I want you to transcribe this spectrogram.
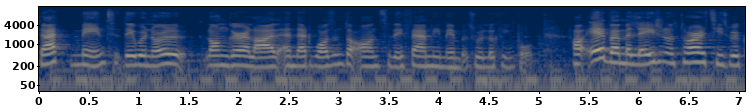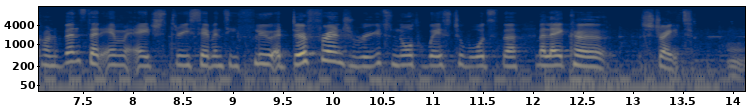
that meant they were no longer alive and that wasn't the answer their family members were looking for. However, Malaysian authorities were convinced that MH370 flew a different route northwest towards the Malacca Strait. Hmm.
